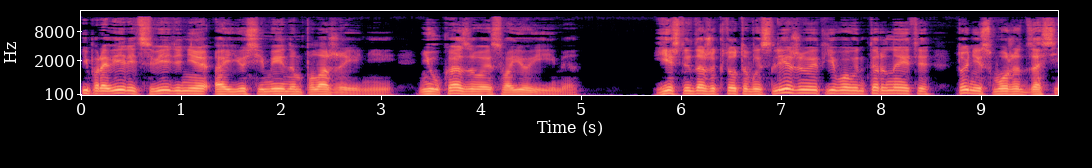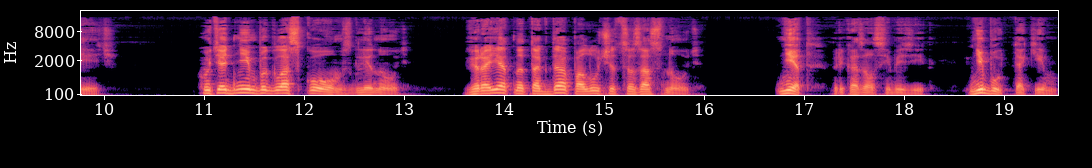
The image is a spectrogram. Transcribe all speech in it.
и проверить сведения о ее семейном положении, не указывая свое имя. Если даже кто-то выслеживает его в интернете, то не сможет засечь. Хоть одним бы глазком взглянуть. Вероятно, тогда получится заснуть. — Нет, — приказал себе Зик, — не будь таким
